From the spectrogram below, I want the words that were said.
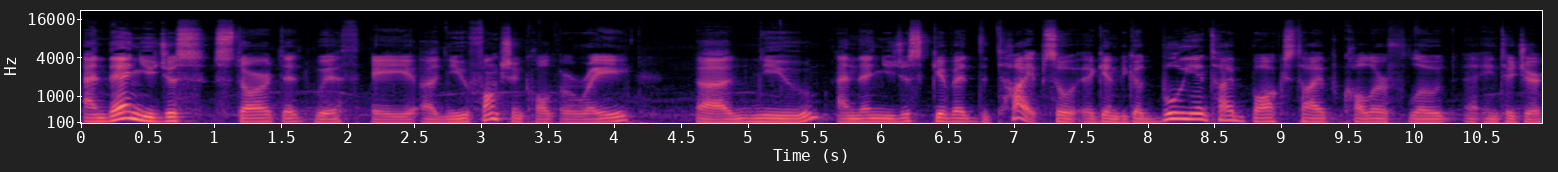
and then you just start it with a, a new function called array uh, new and then you just give it the type. So again we got boolean type box type color float uh, integer.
